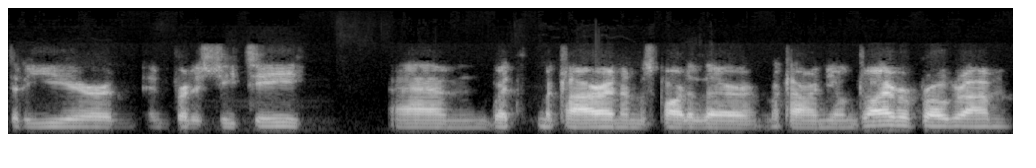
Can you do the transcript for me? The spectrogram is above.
did a year in, in British GT, um, with McLaren and was part of their McLaren Young Driver program.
